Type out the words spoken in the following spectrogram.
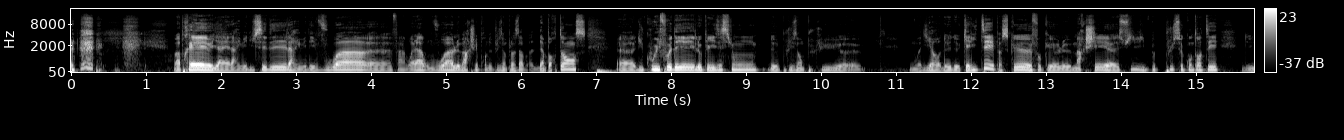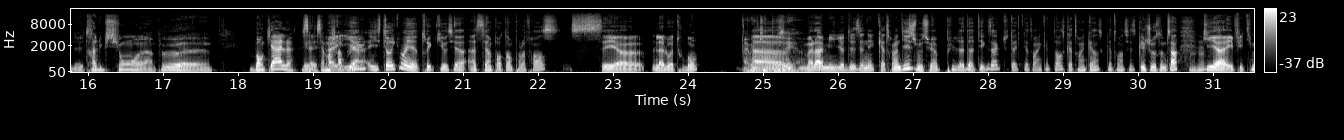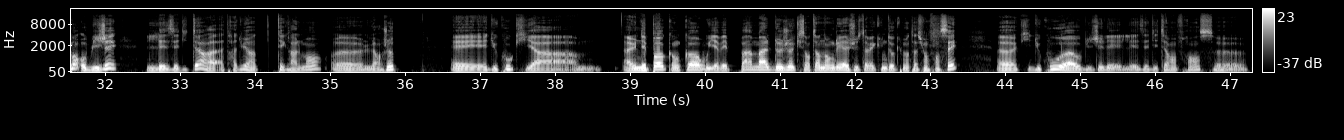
Bon, après, il y a l'arrivée du CD, l'arrivée des voix. euh, Enfin voilà, on voit le marché prendre de plus en plus d'importance. Euh, du coup, il faut des localisations de plus en plus, euh, on va dire, de, de qualité, parce que faut que le marché euh, suive. Il peut plus se contenter d'une traduction euh, un peu euh, bancale. Ça, ça marchera Ah, il y a- plus. historiquement, il y a un truc qui est aussi assez important pour la France, c'est euh, la loi Toubon. Ah oui, Euh, posé. euh, Voilà, milieu des années 90, je me souviens plus de la date exacte, peut-être 94, 95, 96, quelque chose comme ça, Mhm. qui a effectivement obligé les éditeurs à, à traduire intégralement euh, leurs jeux. Et, et du coup, qui a, à une époque encore où il y avait pas mal de jeux qui sortaient en anglais juste avec une documentation français, euh, qui du coup a obligé les, les éditeurs en France euh,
